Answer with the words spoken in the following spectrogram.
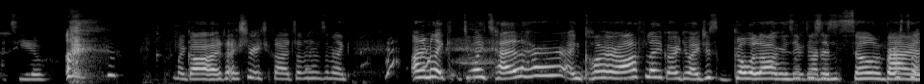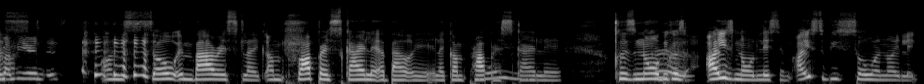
that's you. My god, I swear to God, sometimes I'm like, and I'm like, do I tell her and cut her off, like, or do I just go along oh as Oh if my this I'm is so time I'm hearing this? I'm so embarrassed. Like I'm proper scarlet about it. Like I'm proper scarlet. Cause no, because I used no listen. I used to be so annoyed. Like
